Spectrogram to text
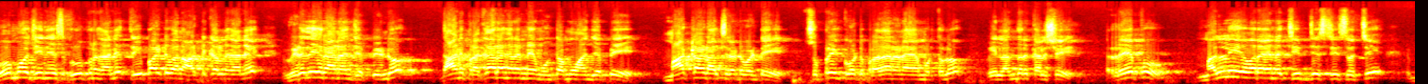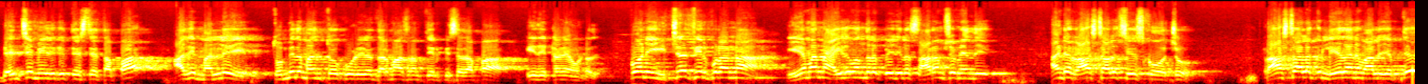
హోమోజీనియస్ గ్రూప్ను కానీ త్రీ పార్టీ వన్ ఆర్టికల్ను కానీ విడదీయరానని చెప్పిండు. దాని ప్రకారంగానే మేము ఉంటాము అని చెప్పి మాట్లాడాల్సినటువంటి సుప్రీంకోర్టు ప్రధాన న్యాయమూర్తులు వీళ్ళందరూ కలిసి రేపు మళ్ళీ ఎవరైనా చీఫ్ జస్టిస్ వచ్చి బెంచ్ మీదకి తెస్తే తప్ప అది మళ్ళీ తొమ్మిది మందితో కూడిన ధర్మాసనం తీర్పిస్తే తప్ప ఇది ఇట్లనే ఉంటుంది. పోనీ ఇచ్చిన తీర్పులన్నా ఏమన్నా ఐదు వందల పేజీల సారాంశం ఏంది? అంటే రాష్ట్రాలు చేసుకోవచ్చు. రాష్ట్రాలకు లేదని వాళ్ళు చెప్తే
